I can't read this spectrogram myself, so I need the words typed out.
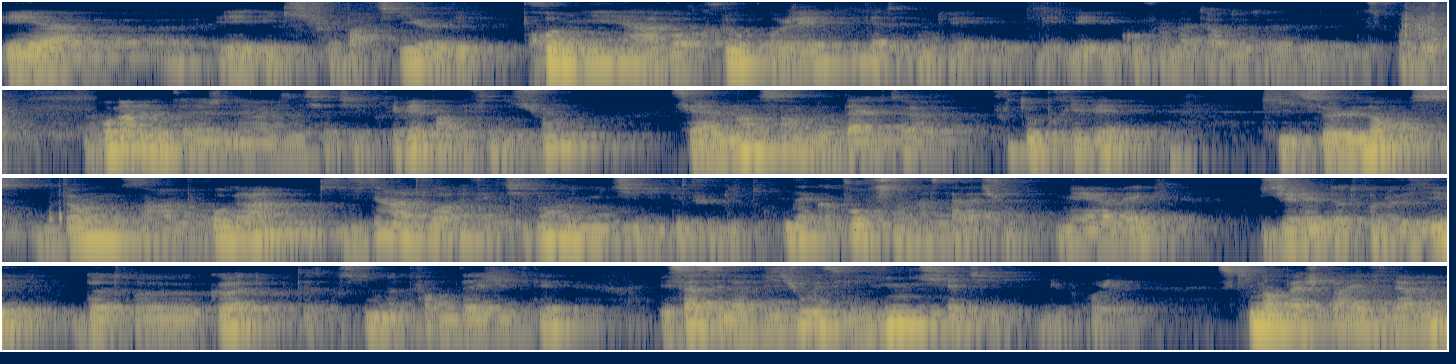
Et, et, qui font partie des premiers à avoir cru au projet, peut-être donc les, les, cofondateurs de, ce projet. Le programme d'intérêt général d'initiative privée, par définition, c'est un ensemble d'acteurs plutôt privés qui se lancent dans un programme qui vient avoir effectivement une utilité publique pour son installation, mais avec, je dirais, d'autres leviers, d'autres codes, peut-être aussi une autre forme d'agilité. Et ça, c'est la vision et c'est l'initiative du projet. Ce qui n'empêche pas, évidemment,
